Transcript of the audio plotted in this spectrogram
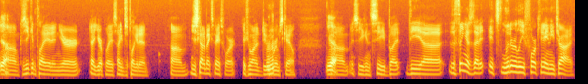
yeah, because you can play it in your at your place. I can just plug it in. Um, you just got to make space for it if you want to do Mhm. room scale. yeah, Um, and so you can see. But the uh, the thing is that it, it's literally 4K in each eye,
